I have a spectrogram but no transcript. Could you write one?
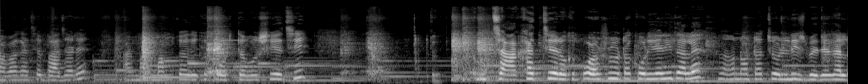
বাবা গেছে বাজারে আর মামামকে ওদিকে পড়তে বসিয়েছি। চা খাচ্ছি আর ওকে পড়াশোনাটা করিয়ে নিই তাহলে। নটা চল্লিশ বেজে গেল।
